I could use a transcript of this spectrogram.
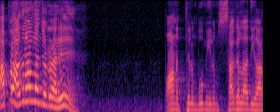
அப்ப அதனால தான் சொல்றாரு வானத்திலும் பூமியிலும் சகல அதிகாரம்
